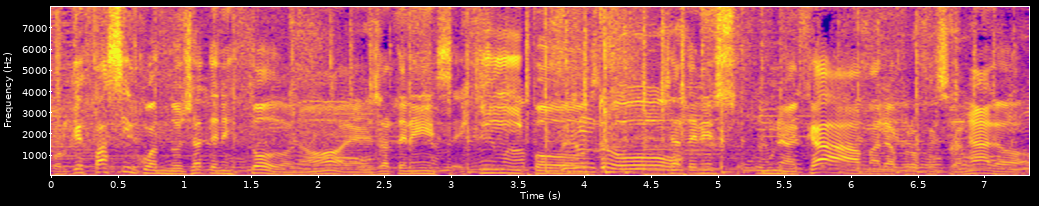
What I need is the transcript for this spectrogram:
Porque es fácil cuando ya tenés todo, ¿no? Eh, ya tenés equipos, ya tenés una cámara profesional o,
